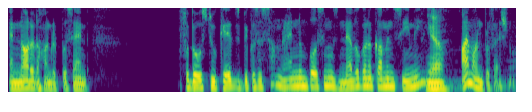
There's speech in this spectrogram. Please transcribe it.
and not at 100%, for those two kids, because of some random person who's never going to come and see me, yeah. I'm unprofessional.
